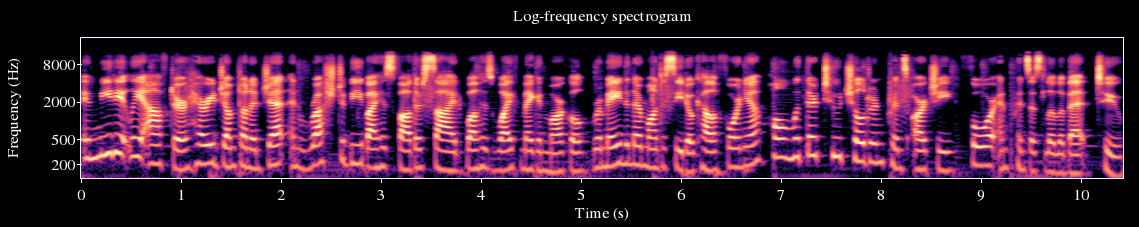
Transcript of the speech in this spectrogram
Immediately after, Harry jumped on a jet and rushed to be by his father's side while his wife Meghan Markle remained in their Montecito, California home with their two children, Prince Archie, 4, and Princess Lilibet, 2.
